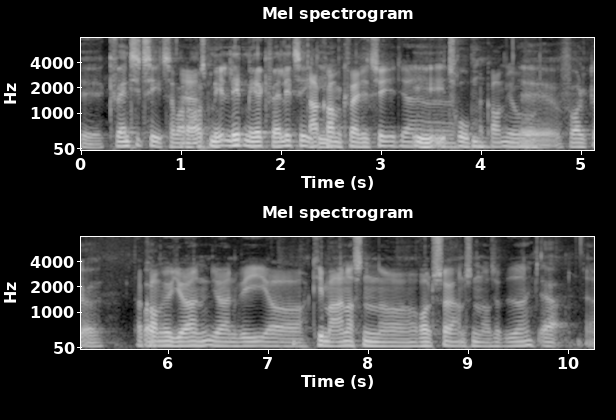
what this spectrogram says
øh, kvantitet, så var ja. der også mere, lidt mere kvalitet der kom i, kvalitet, ja, i, i truppen. Der kom jo øh, folk, der der kom jo Jørgen, Jørgen V. og Kim Andersen og Rolf Sørensen og så videre. Ikke? Ja. ja.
